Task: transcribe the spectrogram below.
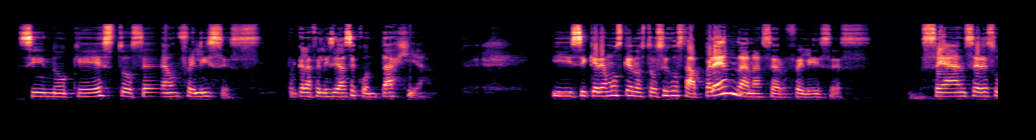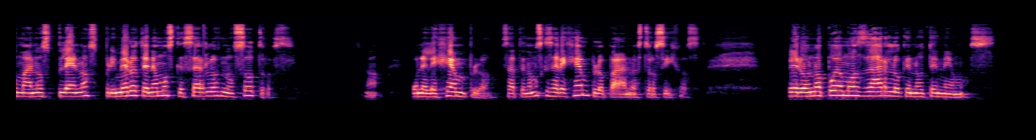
sino que estos sean felices, porque la felicidad se contagia. Y si queremos que nuestros hijos aprendan a ser felices, sean seres humanos plenos, primero tenemos que serlos nosotros, con el ejemplo. O sea, tenemos que ser ejemplo para nuestros hijos. Pero no podemos dar lo que no tenemos.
